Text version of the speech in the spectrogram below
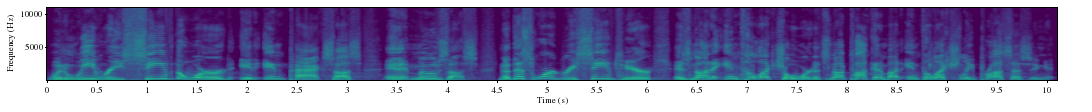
When we receive the word, it impacts us and it moves us. Now, this word received here is not an intellectual word. It's not talking about intellectually processing it.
